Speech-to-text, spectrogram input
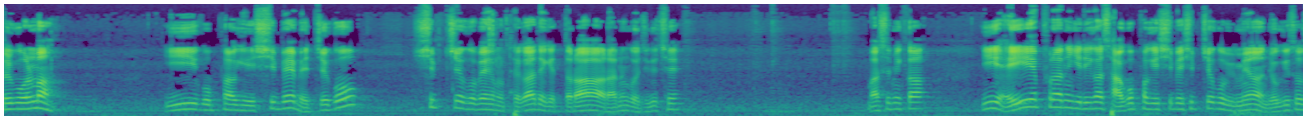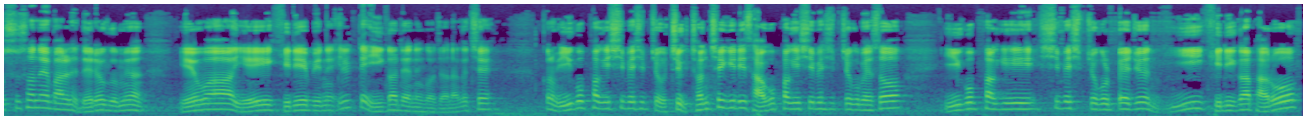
결국 얼마? 2 곱하기 10의 몇 제곱? 10제곱의 형태가 되겠더라. 라는 거지. 그치? 맞습니까? 이 AF라는 길이가 4 곱하기 10의 10제곱이면 여기서 수선의 발 내려그면 얘와 얘의 길이의 비는 1대 2가 되는 거잖아. 그치? 그럼 2 곱하기 10의 10제곱 즉 전체 길이 4 곱하기 10의 10제곱에서 2 곱하기 10의 10제곱을 빼준 이 길이가 바로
